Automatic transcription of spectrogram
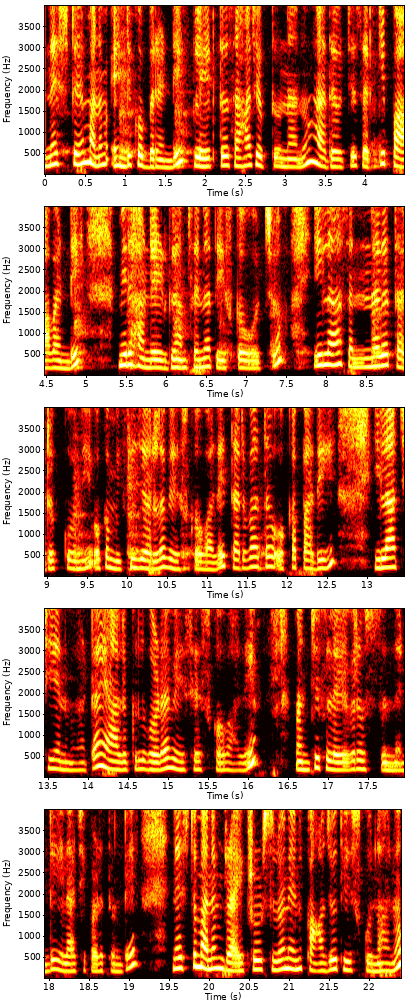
నెక్స్ట్ మనం ఎండు కొబ్బరి అండి ప్లేట్‌తో సహా చెప్తున్నాను. అది వచ్చేసరికి పావండి. మీరు 100 గ్రామ్స్ అయినా తీసుకోవచ్చు. ఇలా సన్నగా తరుక్కొని ఒక మిక్సీ జార్‌లో వేసుకోవాలి. తర్వాత ఒక పది ఇలాచీ అనమాట. యాలకులు కూడా వేసేసుకోవాలి. మంచి ఫ్లేవర్ వస్తుందండి ఇలాచి పడుతుంటే. నెక్స్ట్ మనం డ్రై ఫ్రూట్స్‌లో నేను కాజు తీసుకున్నాను.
